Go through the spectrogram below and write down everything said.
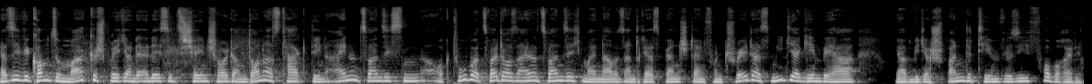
Herzlich willkommen zum Marktgespräch an der LS Exchange heute am Donnerstag, den 21. Oktober 2021. Mein Name ist Andreas Bernstein von Traders Media GmbH. Wir haben wieder spannende Themen für Sie vorbereitet.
